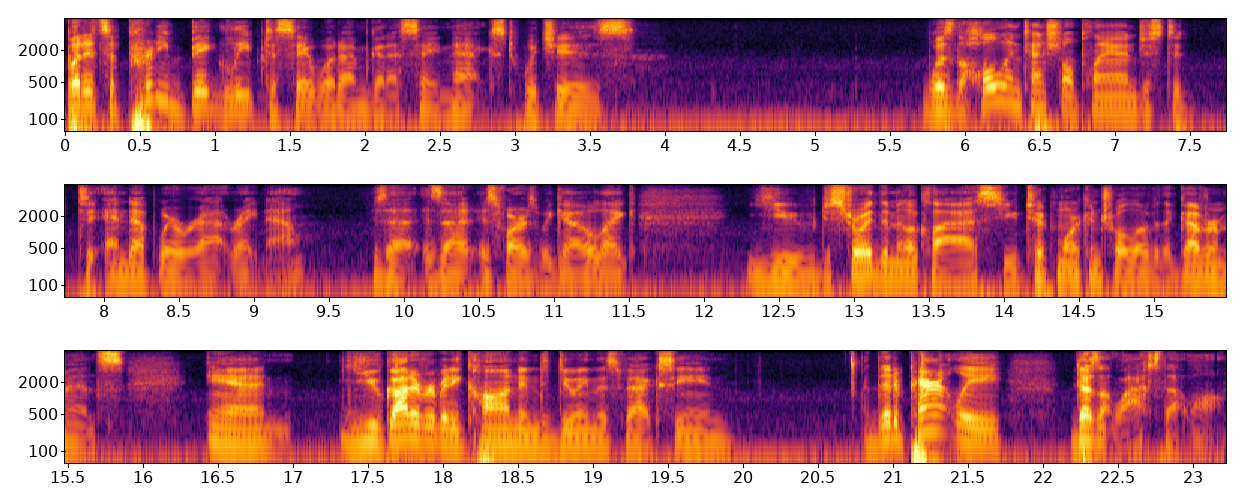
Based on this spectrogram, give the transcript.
But it's a pretty big leap to say what i'm going to say next which is was the whole intentional plan just to to end up where we're at right now? Is that is that as far as we go? Like you destroyed the middle class, you took more control over the governments, and you got everybody conned into doing this vaccine that apparently doesn't last that long.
